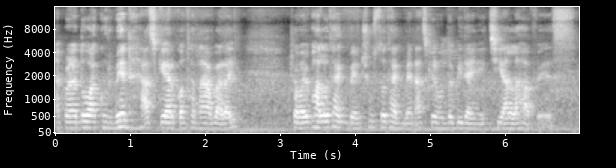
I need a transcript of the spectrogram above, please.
আপনারা দোয়া করবেন, আজকে আর কথা না বাড়াই। সবাই ভালো থাকবেন, সুস্থ থাকবেন। আজকের মতো বিদায় নিচ্ছি। আল্লাহ হাফেজ।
